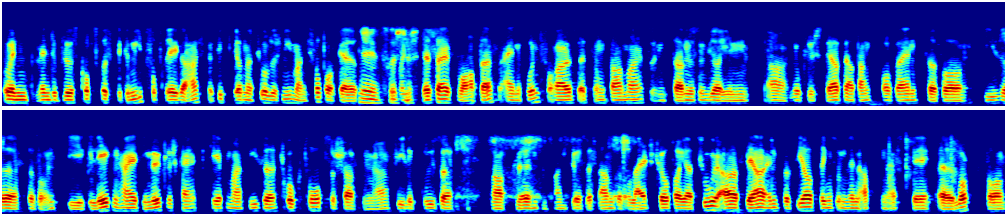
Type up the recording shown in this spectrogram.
Und wenn du bloß kurzfristige Mietverträge hast, da gibt dir natürlich niemand Fördergeld. Nee, und deshalb war das eine Grundvoraussetzung damals. Und da müssen wir ihm ja wirklich sehr, sehr dankbar sein, dass er diese, dass er uns die Gelegenheit, die Möglichkeit gegeben hat, diese Struktur zu schaffen. Ja, viele Grüße nach Köln zu Franz Josef Ernst. Vielleicht hört er ja zu. Er ist sehr interessiert rings um den ersten FC äh, Lok. Der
